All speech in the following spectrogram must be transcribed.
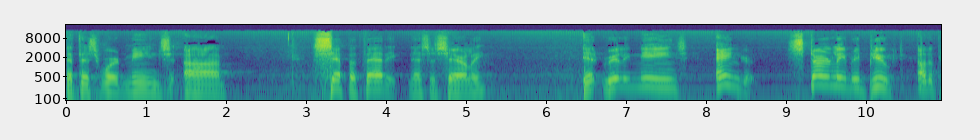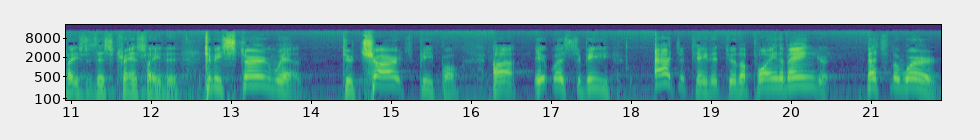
that this word means uh, sympathetic necessarily. It really means anger, sternly rebuked, other places it's translated. To be stern with, to charge people. Uh, it was to be agitated to the point of anger. That's the word.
